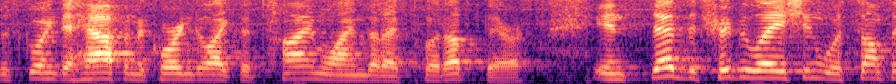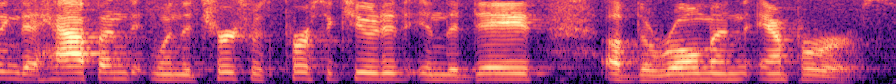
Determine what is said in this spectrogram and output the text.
that's going to happen according to like the timeline that I put up there. Instead, the tribulation was something that happened when the church was persecuted in the days of the Roman emperors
